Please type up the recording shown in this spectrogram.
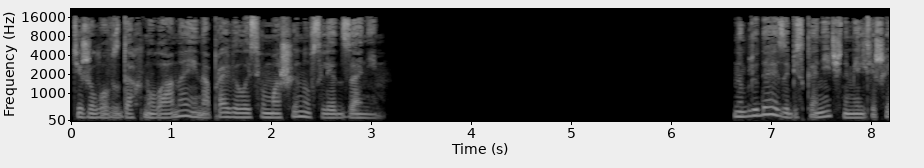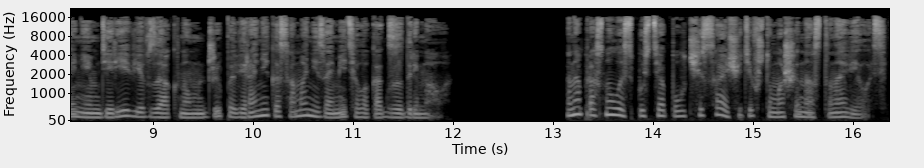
Тяжело вздохнула она и направилась в машину вслед за ним. Наблюдая за бесконечным мельтешением деревьев за окном джипа, Вероника сама не заметила, как задремала. Она проснулась спустя полчаса, ощутив, что машина остановилась,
